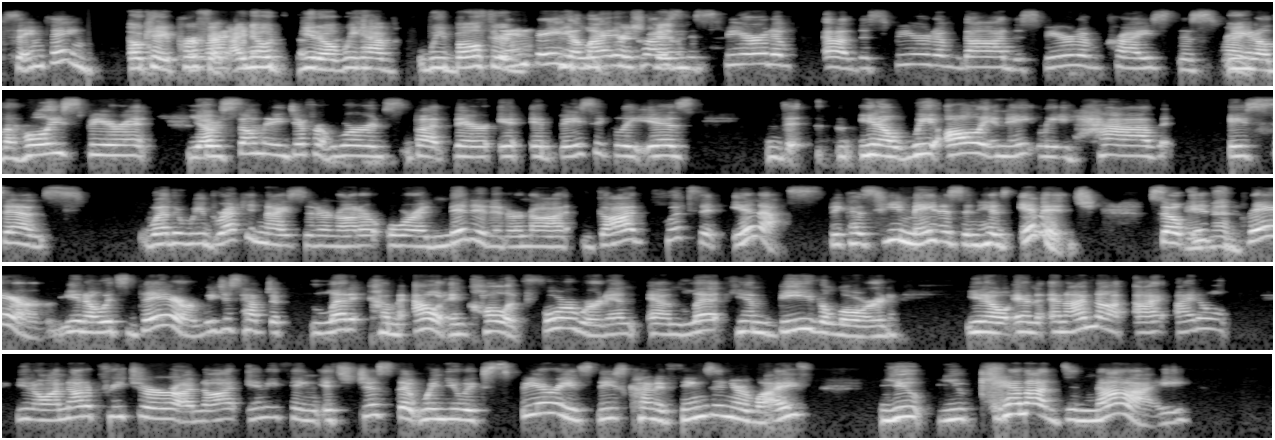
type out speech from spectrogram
Same thing. Okay perfect i know you know we have we both are Same thing. The light of Christ, the spirit of uh, the spirit of god the spirit of christ this Right. you know the holy spirit Yep. there's so many different words but there it, it basically is the, you know we all innately have a sense whether we've recognized it or not or, or admitted it or not god puts it in us because he made us in his image so Amen. it's there you know it's there. We just have to let it come out and call it forward and and let him be the lord you know and and i'm not i i don't you know i'm not a preacher. I'm not anything. It's just that when you experience these kind of things in your life you you cannot deny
